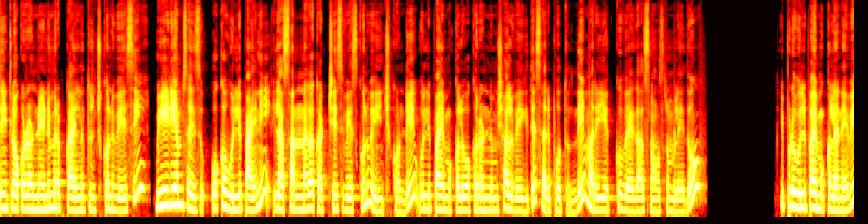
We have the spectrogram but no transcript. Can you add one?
దీంట్లో ఒక రెండు ఎండుమిరపకాయలను తుంచుకొని వేసి మీడియం సైజు ఒక ఉల్లిపాయని ఇలా సన్నగా కట్ చేసి వేసుకొని వేయించుకోండి. ఉల్లిపాయ ముక్కలు ఒక రెండు నిమిషాలు వేగితే సరిపోతుంది. మరి ఎక్కువ వేగాల్సిన అవసరం లేదు. ఇప్పుడు ఉల్లిపాయ ముక్కలు అనేవి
